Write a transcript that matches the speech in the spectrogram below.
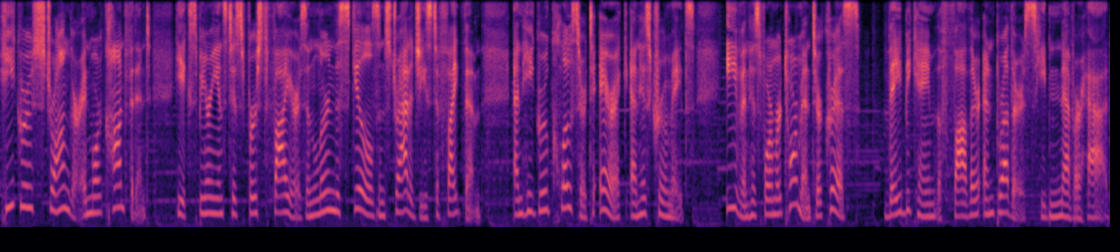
he grew stronger and more confident. He experienced his first fires and learned the skills and strategies to fight them. And he grew closer to Eric and his crewmates, even his former tormentor, Chris. They became the father and brothers he'd never had.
